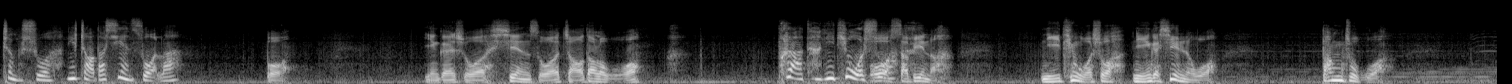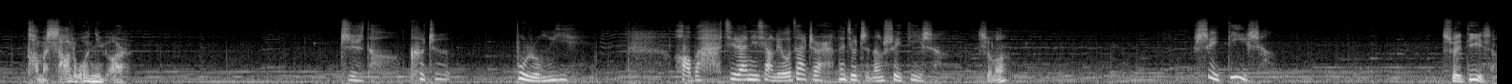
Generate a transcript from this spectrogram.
这么说，你找到线索了？不，应该说线索找到了我。普拉特，你听我说。哦，萨宾娜，你听我说，你应该信任我，帮助我。他们杀了我女儿。知道，可这不容易。好吧，既然你想留在这儿，那就只能睡地上。什么？睡地上？睡地上？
